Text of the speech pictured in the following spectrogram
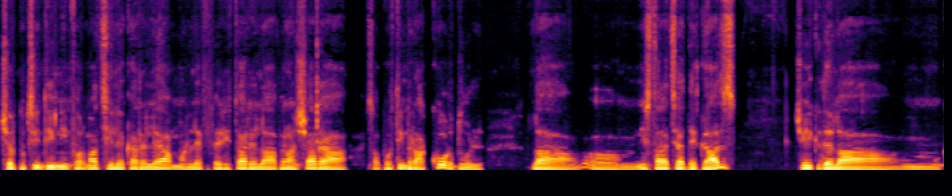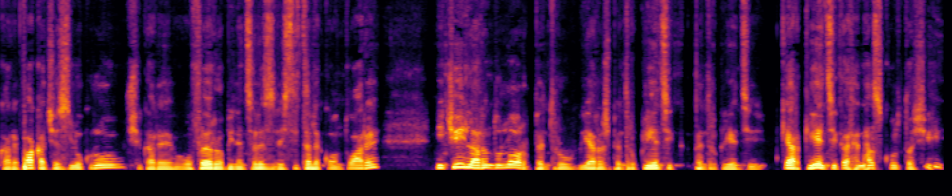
cel puțin din informațiile care le am, referitoare la branșarea sau poftim racordul la uh, instalația de gaz. Cei de la, um, care fac acest lucru și care oferă, bineînțeles, vestitele contoare, nici ei la rândul lor, pentru, iarăși pentru clienții, pentru clienții, chiar clienții care ne ascultă și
